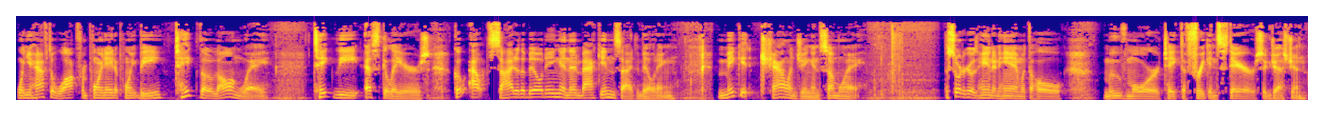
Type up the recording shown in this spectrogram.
When you have to walk from point A to point B, take the long way take the escalators, go outside of the building and then back inside the building. Make it challenging in some way. This sort of goes hand in hand with the whole move more, take the freaking stairs suggestion.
